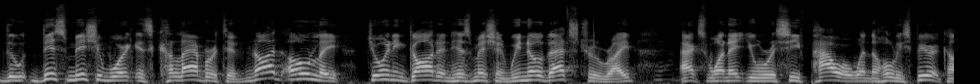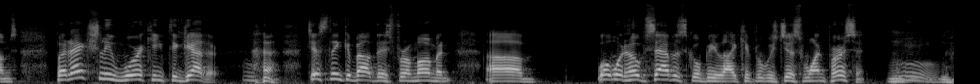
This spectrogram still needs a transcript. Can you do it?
the, this mission work is collaborative, not only joining God in His mission. We know that's true, right? Acts 1 8, you will receive power when the Holy Spirit comes, but actually working together. just think about this for a moment. Um, what would Hope Sabbath School be like if it was just one person?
